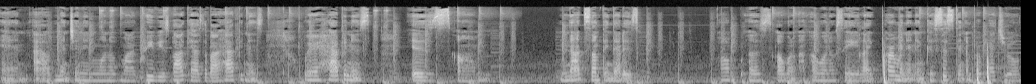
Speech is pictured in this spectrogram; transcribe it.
And I've mentioned in one of my previous podcasts about happiness, where happiness is um, not something that is, um, I want to say, like permanent and consistent and perpetual.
